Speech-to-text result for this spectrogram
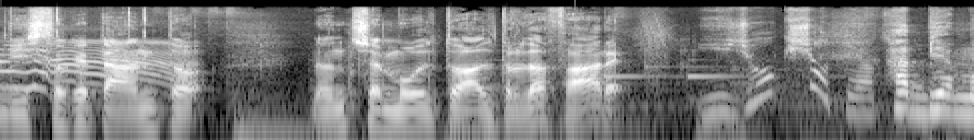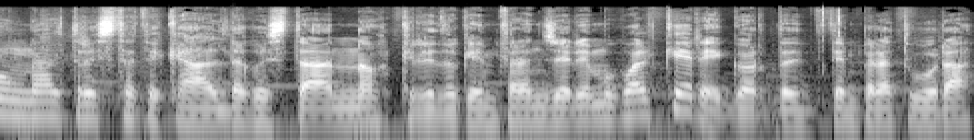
Visto che tanto non c'è molto altro da fare. Abbiamo un'altra estate calda quest'anno. Credo che infrangeremo qualche record di temperatura.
